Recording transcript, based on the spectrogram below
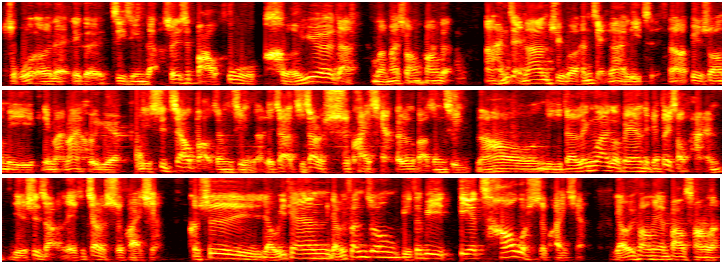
足额的一个基金的，所以是保护合约的买卖双方的。啊，很简单，举个很简单的例子啊，比如说你你买卖合约，你是交保证金的，你交只交了十块钱的那个保证金，然后你的另外一个边，你的对手盘也是交也是交了十块钱，可是有一天有一分钟，比特币跌超过十块钱。有一方面爆仓了，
